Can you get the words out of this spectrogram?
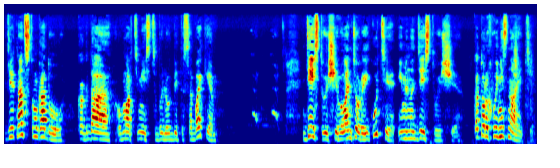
В девятнадцатом году когда в марте месяце были убиты собаки, действующие волонтеры Якутии, именно действующие, которых вы не знаете,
